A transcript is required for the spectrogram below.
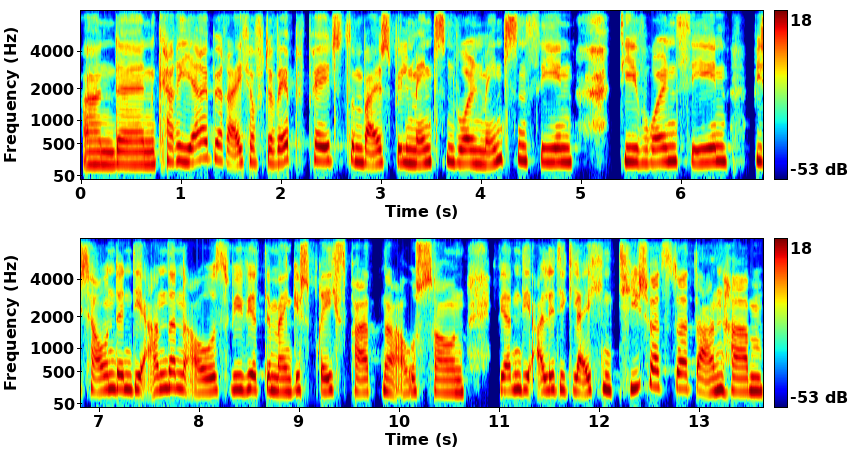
an den Karrierebereich auf der Webpage zum Beispiel. Menschen wollen Menschen sehen, die wollen sehen, wie schauen denn die anderen aus, wie wird denn mein Gesprächspartner ausschauen, werden die alle die gleichen T-Shirts dort anhaben.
